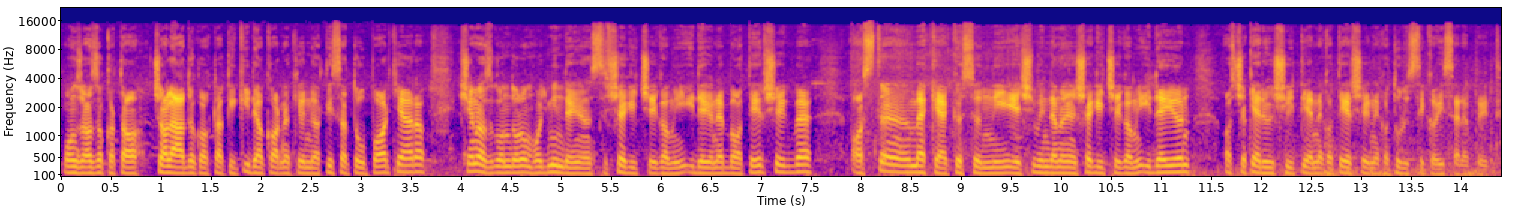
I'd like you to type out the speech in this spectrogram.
vonza azokat a családokat, akik ide akarnak jönni a Tiszató partjára, és én azt gondolom, hogy minden olyan segítség, ami ide jön ebbe a térségbe, azt meg kell köszönni, és minden olyan segítség, ami ide jön, az csak erősíti ennek a térségnek a turisztikai szerepét.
